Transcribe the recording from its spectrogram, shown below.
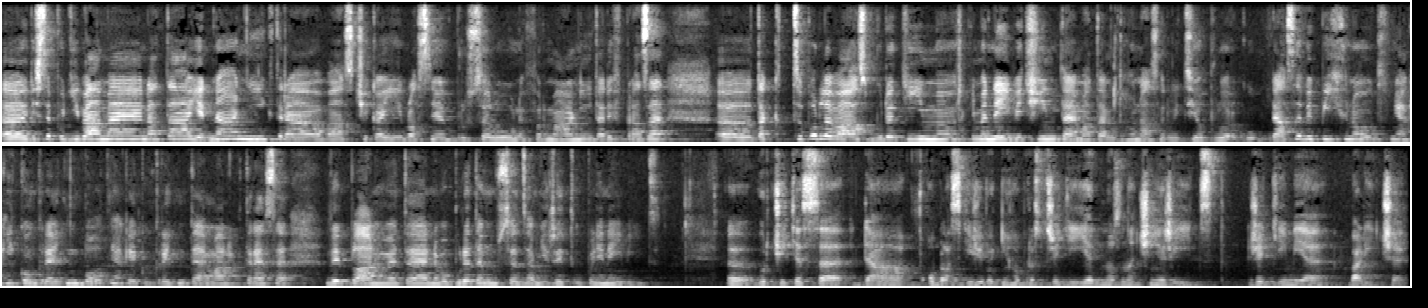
eh, když se podíváme na ta jednání, která vás čekají vlastně v Bruselu, neformální, tady v Praze, tak co podle vás bude tím, řekněme, největším tématem toho následujícího půl roku? Dá se vypíchnout nějaký konkrétní bod, nějaké konkrétní téma, na které se vy plánujete nebo budete muset zaměřit úplně nejvíc? Eh, určitě se dá v oblasti životního prostředí jednoznačně říct, že tím je balíček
